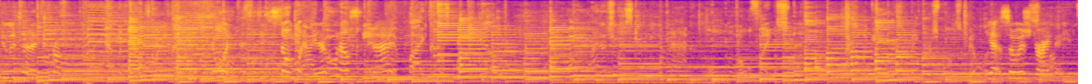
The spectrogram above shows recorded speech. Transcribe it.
do it to the. No one, so much. Did everyone else see that? so is driving.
